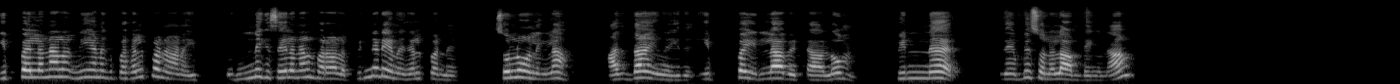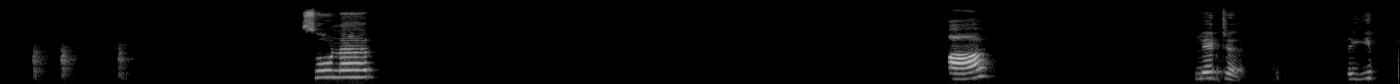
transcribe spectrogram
இப்போ இல்லைனாலும் நீ எனக்கு இப்போ ஹெல்ப் பண்ண வேணாம். இன்னைக்கு செய்யலைனாலும் பரவாயில்ல. பின்னாடி எனக்கு ஹெல்ப் பண்ணு. சொல்லுவோம் இல்லைங்களா? அதுதான் இங்க இது. இப்ப இல்லாவிட்டாலும் பின்னர் இதை எப்படி சொல்லலாம் அப்படிங்கன்னா சூனர் ஆர் லேட்டர் இப்ப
